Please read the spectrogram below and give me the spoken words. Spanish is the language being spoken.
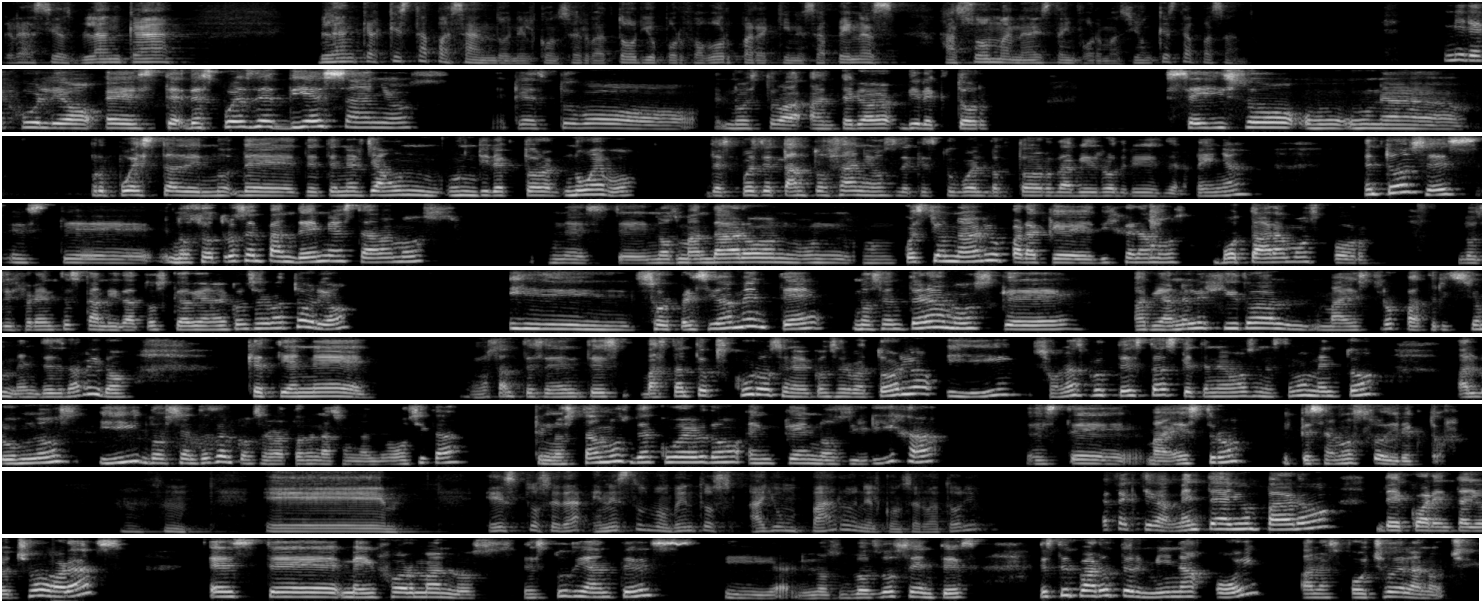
Gracias, Blanca. Blanca, ¿qué está pasando en el conservatorio, por favor, para quienes apenas asoman a esta información? ¿Qué está pasando? Mire, Julio, este, después de 10 años que estuvo nuestro anterior director, se hizo una propuesta de, tener ya un, un, director nuevo, después de tantos años de que estuvo el doctor David Rodríguez de la Peña, entonces, este, nosotros en pandemia estábamos, este, nos mandaron un, cuestionario para que dijéramos, votáramos por los diferentes candidatos que había en el conservatorio. Y sorpresivamente nos enteramos que habían elegido al maestro Patricio Méndez Garrido, que tiene unos antecedentes bastante oscuros en el conservatorio y son las protestas que tenemos en este momento, alumnos y docentes del Conservatorio Nacional de Música, que no estamos de acuerdo en que nos dirija este maestro y que sea nuestro director. Eh, ¿Esto se da, en estos momentos hay un paro en el conservatorio? Efectivamente, hay un paro de 48 horas este, me informan los estudiantes y los, docentes, este paro termina hoy a las 8 de la noche.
